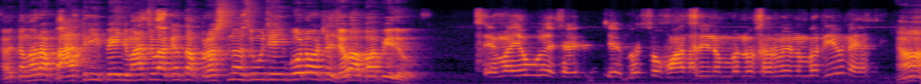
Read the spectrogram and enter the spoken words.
હવે તમારા પાંત્રી પેજ વાંચવા કરતા પ્રશ્ન શું છે એ બોલો એટલે જવાબ આપી દો એમાં એવું છે સાહેબ કે બસો પાંત્રીસ નંબર નો સર્વે નંબર રહ્યો ને હા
